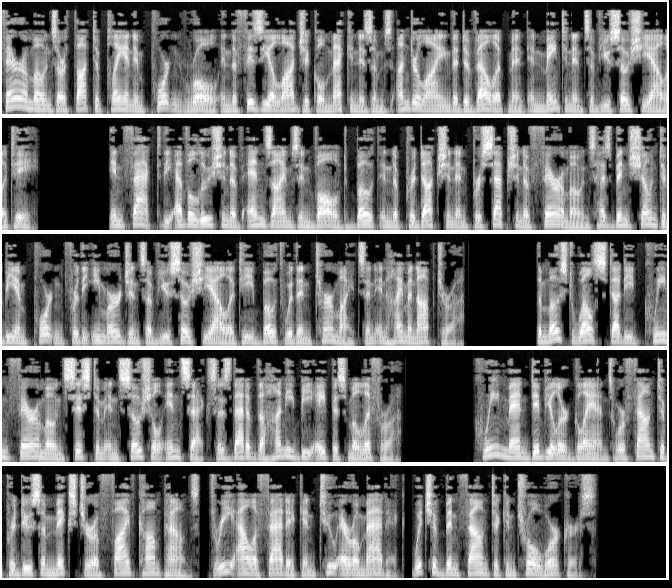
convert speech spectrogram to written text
Pheromones are thought to play an important role in the physiological mechanisms underlying the development and maintenance of eusociality. In fact the evolution of enzymes involved both in the production and perception of pheromones has been shown to be important for the emergence of eusociality both within termites and in Hymenoptera. The most well-studied queen pheromone system in social insects is that of the honey bee Apis mellifera. Queen mandibular glands were found to produce a mixture of five compounds, three aliphatic and two aromatic, which have been found to control workers.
